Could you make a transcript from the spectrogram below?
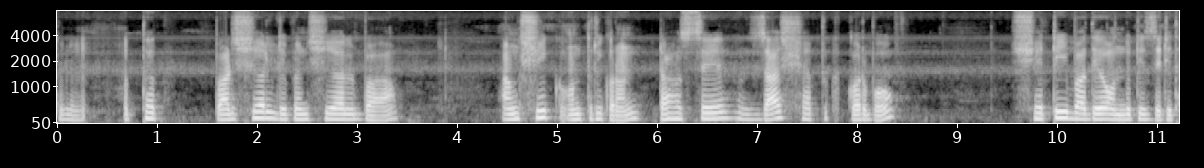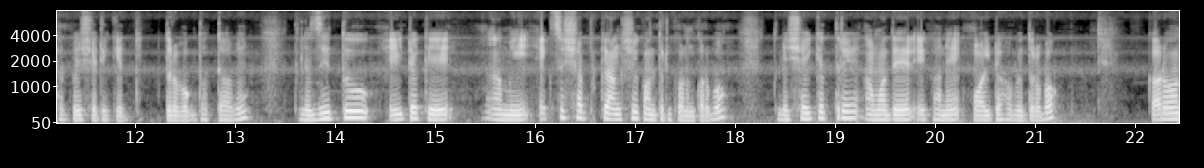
তাহলে অর্থাৎ পার্শিয়াল ডিফারেন্সিয়াল বা আংশিক অন্তরীকরণটা হচ্ছে যার সাপেক্ষে করব, সেটি বাদে অন্যটি যেটি থাকবে সেটিকে দ্রবক ধরতে হবে। তাহলে যেহেতু এইটাকে আমি এক্সের সাপেক্ষে আংশিক অন্তরীকরণ করব। তাহলে সেই ক্ষেত্রে আমাদের এখানে ওয়াইটা হবে দ্রবক কারণ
